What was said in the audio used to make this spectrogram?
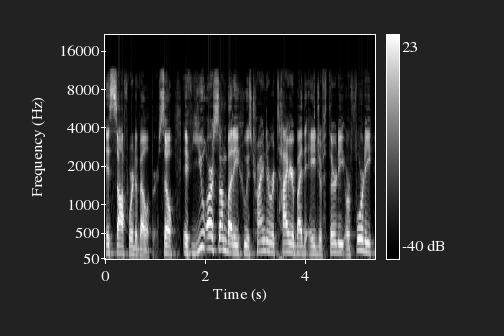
is software developer. So if you are somebody who is trying to retire by the age of 30 or 40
